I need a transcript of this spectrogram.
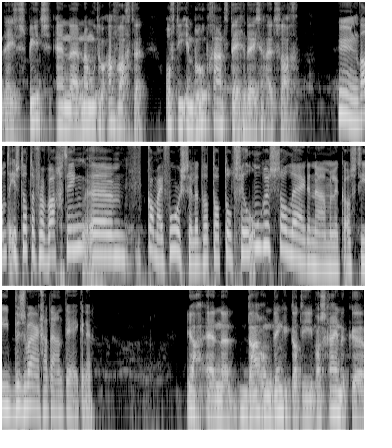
deze speech. En nou moeten we afwachten of hij in beroep gaat tegen deze uitslag. Hmm, want is dat de verwachting? Ik kan mij voorstellen dat dat tot veel onrust zal leiden namelijk... als hij bezwaar gaat aantekenen. Ja, en uh, daarom denk ik dat hij waarschijnlijk, uh,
